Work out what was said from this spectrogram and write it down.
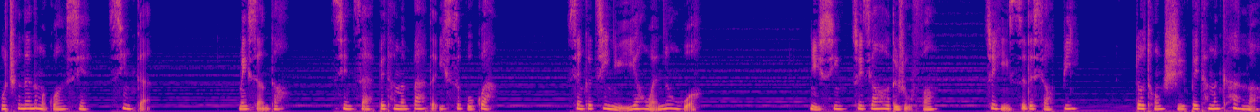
我穿的那么光鲜性感，没想到现在被他们扒得一丝不挂，像个妓女一样玩弄我。女性最骄傲的乳房，最隐私的小臂，都同时被他们看了，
